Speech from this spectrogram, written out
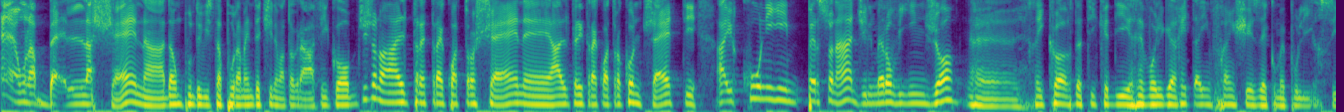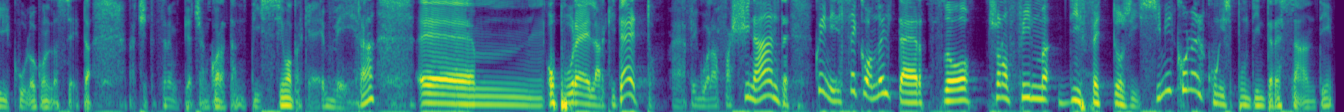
è una bella scena da un punto di vista puramente cinematografico. Ci sono altre 3-4 scene, altri 3-4 concetti, alcuni personaggi, il merovingio. Eh, ricordati che dire volgarità in francese è come pulirsi il culo con la seta. La citazione mi piace ancora tantissimo perché è vera. Ehm, oppure l'architetto. È figura affascinante. Quindi il secondo e il terzo sono film difettosissimi con alcuni spunti interessanti.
